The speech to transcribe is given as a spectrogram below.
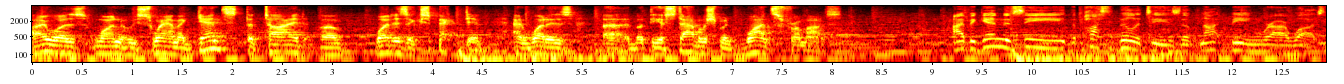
I was one who swam against the tide of what is expected and what is uh, what the establishment wants from us. I began to see the possibilities of not being where I was.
